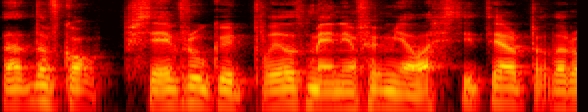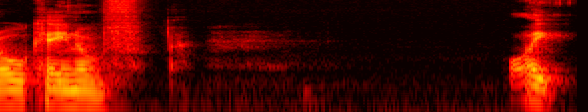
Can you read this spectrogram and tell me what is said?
they've got several good players, many of whom you listed there, but they're all kind of like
